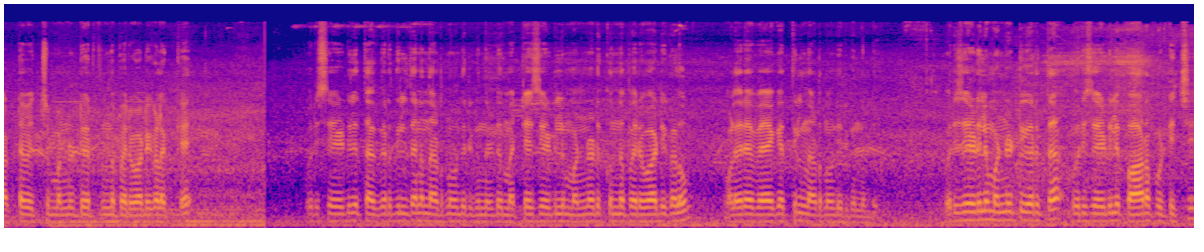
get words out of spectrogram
കട്ട വെച്ച് മണ്ണിട്ട് ഉയർത്തുന്ന പരിപാടികളൊക്കെ ഒരു സൈഡിൽ തകൃതിയിൽ തന്നെ നടന്നുകൊണ്ടിരിക്കുന്നുണ്ട്. മറ്റേ സൈഡിൽ മണ്ണെടുക്കുന്ന പരിപാടികളും വളരെ വേഗത്തിൽ നടന്നുകൊണ്ടിരിക്കുന്നുണ്ട്. ഒരു സൈഡിൽ മണ്ണിട്ട് ഉയർത്തുക ഒരു സൈഡിൽ പാറ പൊട്ടിച്ച്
